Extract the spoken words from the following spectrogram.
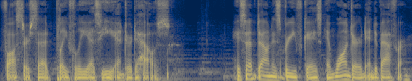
Foster said playfully as he entered the house. He set down his briefcase and wandered in the bathroom.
